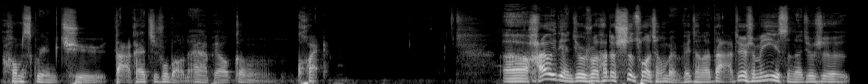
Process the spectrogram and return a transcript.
Home Screen 去打开支付宝的 App 要更快。呃，还有一点就是说，它的试错成本非常的大。这是什么意思呢？就是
